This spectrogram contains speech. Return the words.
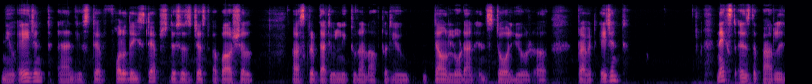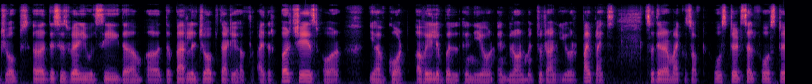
new agent and you step follow these steps. This is just a partial uh, script that you will need to run after you download and install your uh, private agent next is the parallel jobs. Uh, this is where you will see the uh, the parallel jobs that you have either purchased or you have got available in your environment to run your pipelines. So there are microsoft hosted self-hosted.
